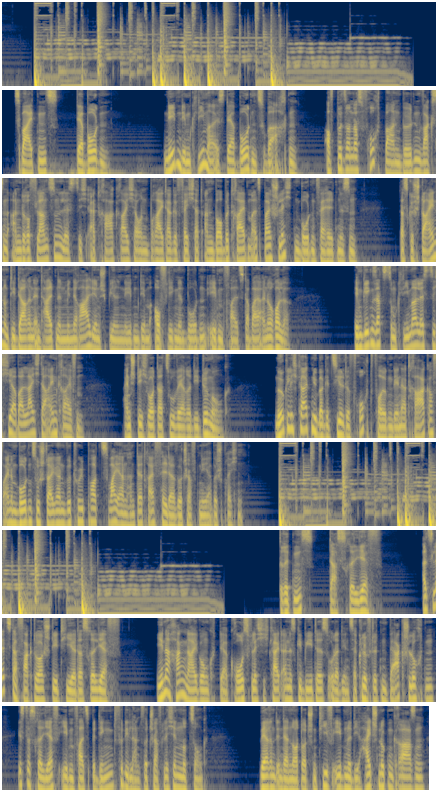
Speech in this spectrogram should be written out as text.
Zweitens der Boden. Neben dem Klima ist der Boden zu beachten. Auf besonders fruchtbaren Böden wachsen andere Pflanzen, lässt sich ertragreicher und breiter gefächert Anbau betreiben als bei schlechten Bodenverhältnissen. Das Gestein und die darin enthaltenen Mineralien spielen neben dem aufliegenden Boden ebenfalls dabei eine Rolle. Im Gegensatz zum Klima lässt sich hier aber leichter eingreifen. Ein Stichwort dazu wäre die Düngung. Möglichkeiten über gezielte Fruchtfolgen den Ertrag auf einem Boden zu steigern, wird Report 2 anhand der Dreifelderwirtschaft näher besprechen. Drittens das Relief. Als letzter Faktor steht hier das Relief. Je nach Hangneigung, der Großflächigkeit eines Gebietes oder den zerklüfteten Bergschluchten ist das Relief ebenfalls bedingend für die landwirtschaftliche Nutzung – Während in der norddeutschen Tiefebene die Heidschnucken grasen,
